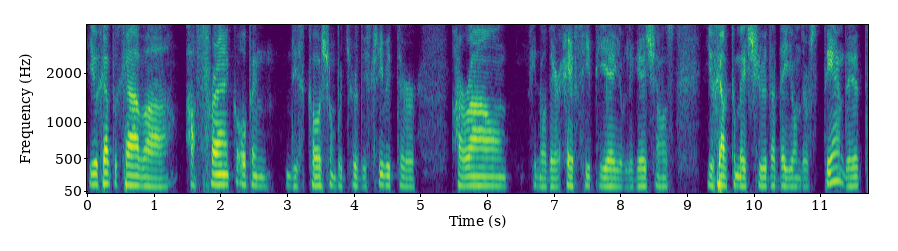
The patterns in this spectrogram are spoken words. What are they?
you have to have a, a frank, open discussion with your distributor around you know their FCPA obligations. You have to make sure that they understand it.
